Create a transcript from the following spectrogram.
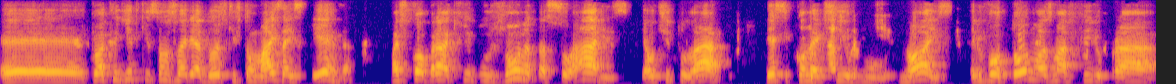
é, que eu acredito que são os vereadores que estão mais à esquerda, mas cobrar aqui do Jonatas Soares, que é o titular desse coletivo Nós, ele votou no Osmar Filho para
